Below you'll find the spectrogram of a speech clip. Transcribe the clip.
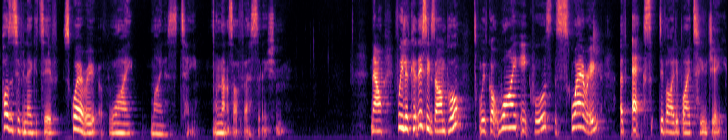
positive and negative square root of y minus t. And that's our first solution. Now, if we look at this example, we've got y equals the square root of x divided by 2g.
